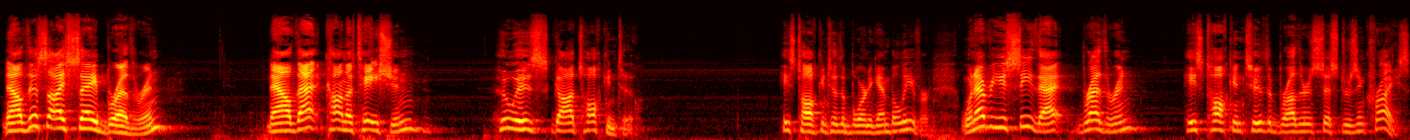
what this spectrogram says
Now, this I say, brethren. Now, that connotation, who is God talking to? He's talking to the born again believer. Whenever you see that, brethren, He's talking to the brothers and sisters in Christ.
